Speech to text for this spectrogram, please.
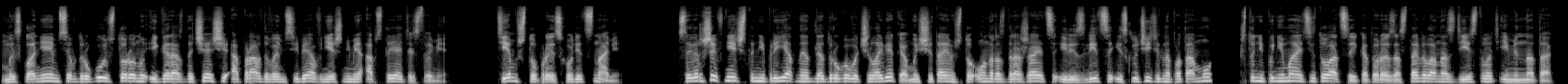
мы склоняемся в другую сторону и гораздо чаще оправдываем себя внешними обстоятельствами, тем, что происходит с нами. Совершив нечто неприятное для другого человека, мы считаем, что он раздражается или злится исключительно потому, что не понимает ситуации, которая заставила нас действовать именно так.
